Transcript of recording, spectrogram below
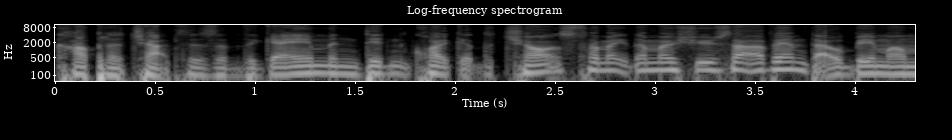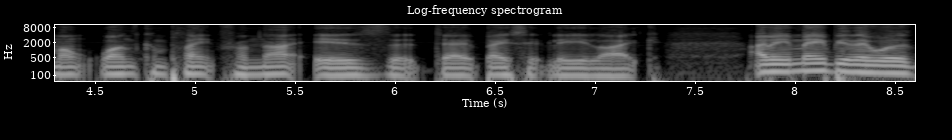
couple of chapters of the game and didn't quite get the chance to make the most use out of him. That would be my one complaint from that is that they're basically like I mean, maybe there were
